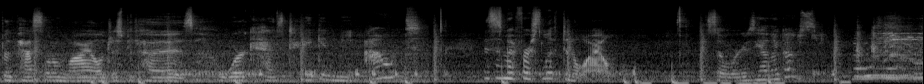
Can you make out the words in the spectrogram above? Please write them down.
for the past little while just because work has taken me out. This is my first lift in a while. So we're gonna see how that goes.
